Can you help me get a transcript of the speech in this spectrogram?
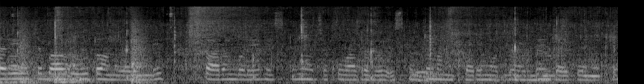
అయితే బాగా ఊగుతోంది కదండి. కారం కూడా వేసుకుని ఒక చక్క వాటర్ కూడా వేసుకుంటే మనకి కర్రీ మొత్తం అయితే ఇంకా అయిపోయినట్టు.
